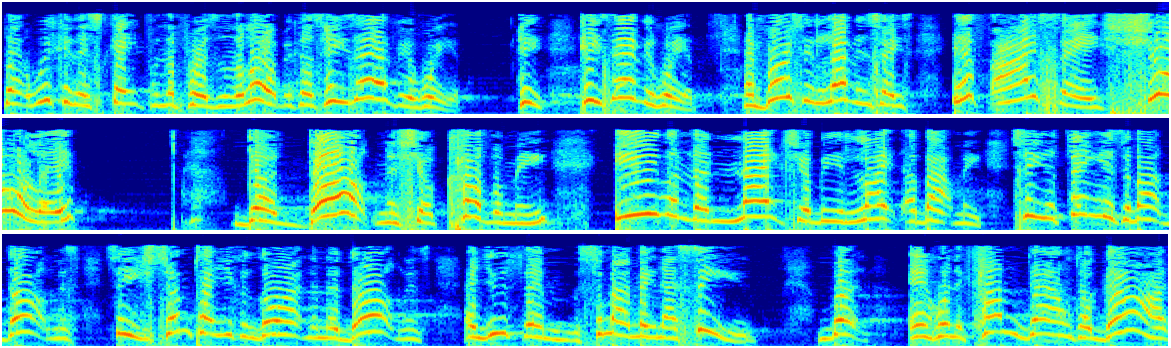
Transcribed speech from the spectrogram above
that we can escape from the presence of the Lord because he's everywhere. He, he's everywhere. And verse 11 says, If I say, surely the darkness shall cover me, even the night shall be light about me. See, the thing is about darkness. See, sometimes you can go out in the darkness and you think somebody may not see you. But, and when it comes down to God,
